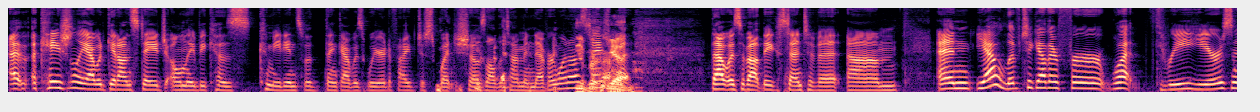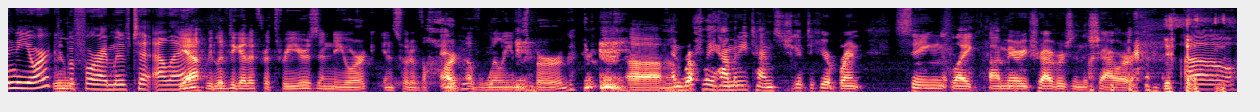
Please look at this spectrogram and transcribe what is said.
I- occasionally I would get on stage only because comedians would think I was weird if I just went to shows all the time and never went on Never- stage yeah. but that was about the extent of it um, and yeah lived together for what three years in New York before I moved to LA Yeah, we lived together for three years in New York, in sort of the heart of Williamsburg. Um, And roughly how many times did you get to hear Brent sing like uh, Mary Travers in the shower? oh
